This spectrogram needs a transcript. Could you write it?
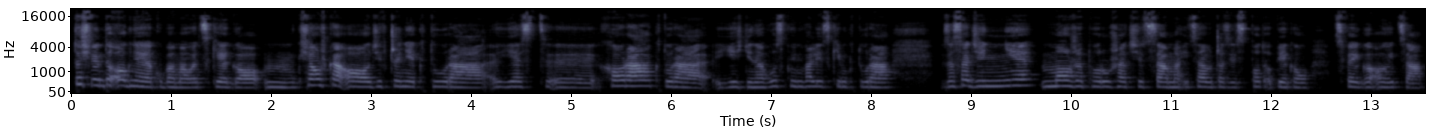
to Święto Ognia Jakuba Małeckiego. Mm, Książka o dziewczynie, która jest y, chora, która jeździ na wózku inwalidzkim, która w zasadzie nie może poruszać się sama i cały czas jest pod opieką swojego ojca.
